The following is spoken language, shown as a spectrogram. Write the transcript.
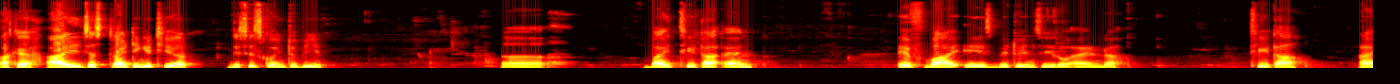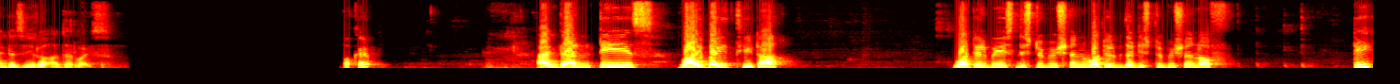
okay I just writing it here. This is going to be uh, by theta n. If y is between 0 and theta and 0 otherwise. Okay? And then t is y by theta. What will be its distribution? What will be the distribution of t?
